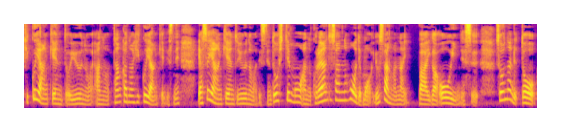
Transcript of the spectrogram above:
低い案件というのは、あの、単価の低い案件ですね。安い案件というのはですね、どうしても、あの、クライアントさんの方でも予算がない場合が多いんです。そうなると、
